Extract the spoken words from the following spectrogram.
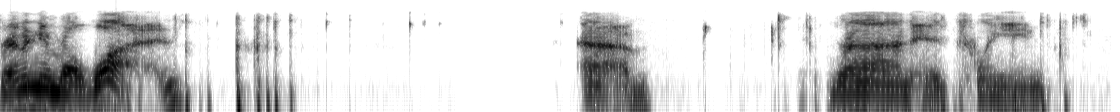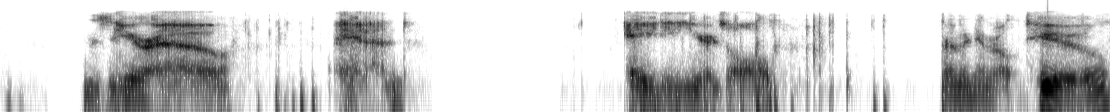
Roman numeral one, um, Ron is between zero and 80 years old. Roman numeral two,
